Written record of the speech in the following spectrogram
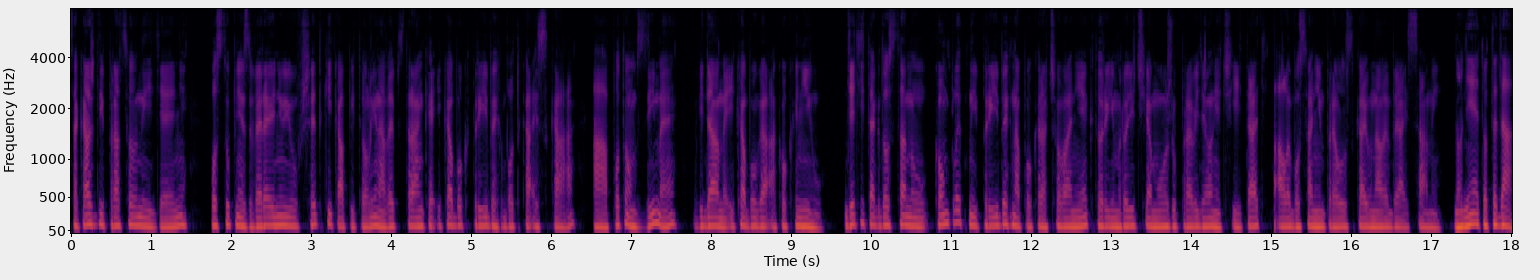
sa každý pracovný deň postupne zverejňujú všetky kapitoly na web stránke ikabokpríbeh.sk a potom v zime vydáme Ikaboga ako knihu. Deti tak dostanú kompletný príbeh na pokračovanie, ktorý im rodičia môžu pravidelne čítať, alebo sa ním prelúskajú na webe aj sami. No nie je to teda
